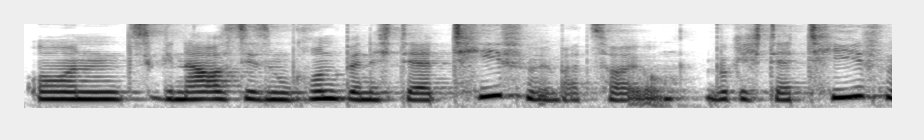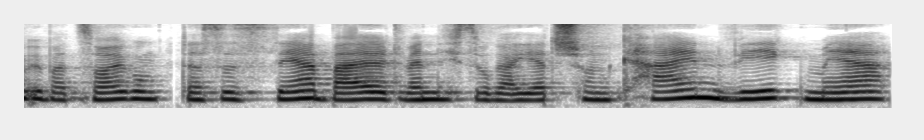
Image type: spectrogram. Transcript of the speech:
Und genau aus diesem Grund bin ich der tiefen Überzeugung, wirklich der tiefen Überzeugung, dass es sehr bald, wenn nicht sogar jetzt schon, kein Weg mehr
